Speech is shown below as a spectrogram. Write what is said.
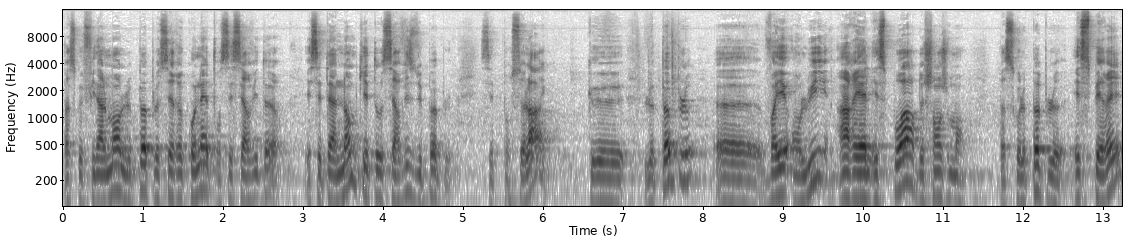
parce que finalement le peuple sait reconnaître ses serviteurs. Et c'était un homme qui était au service du peuple. C'est pour cela que le peuple euh, voyait en lui un réel espoir de changement. Parce que le peuple espérait,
